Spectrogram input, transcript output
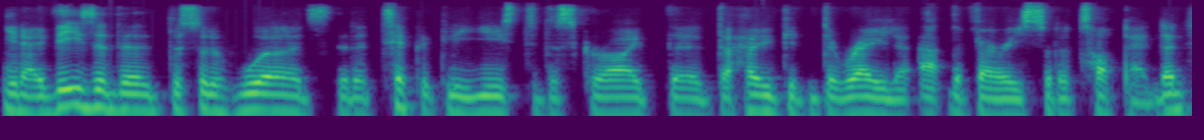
You know, these are the the sort of words that are typically used to describe the the Hogan derailer at the very sort of top end, and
